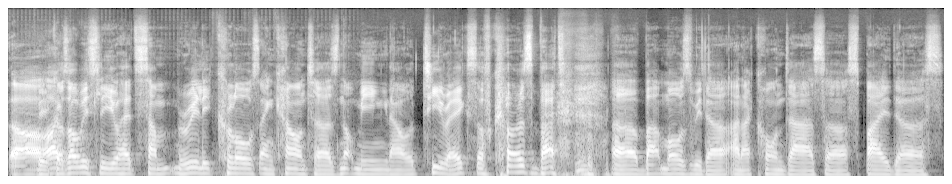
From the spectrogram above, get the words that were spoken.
Uh, because I, obviously you had some really close encounters, not meaning now T-Rex, of course, but uh, but most with anacondas, spiders.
